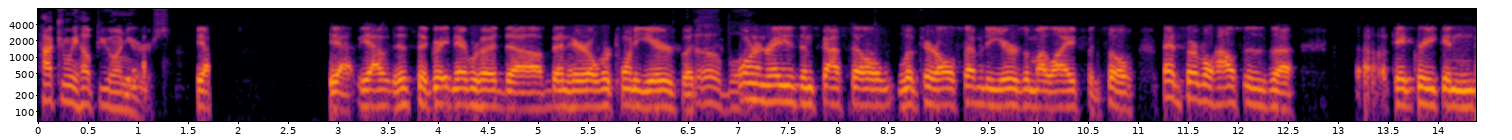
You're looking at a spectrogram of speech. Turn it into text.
How can we help you on yours? Yeah, yeah, yeah, it's a great neighborhood. Uh, I've been here over 20 years, but Oh, born and raised in Scottsdale, lived here all 70 years of my life, and so had several houses, uh, uh, Cave Creek, and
